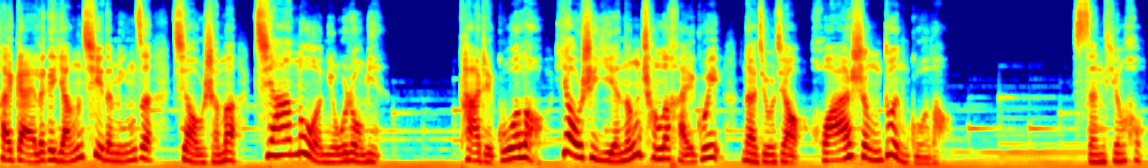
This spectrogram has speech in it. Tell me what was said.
还改了个洋气的名字，叫什么加诺牛肉面。他这锅烙要是也能成了海归，那就叫华盛顿锅烙。三天后，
